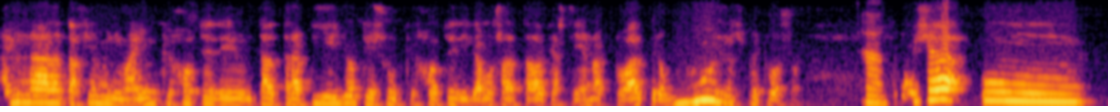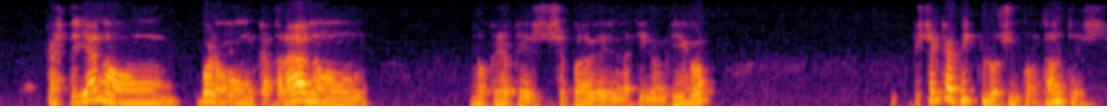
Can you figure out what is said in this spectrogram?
hay una adaptación mínima, hay un Quijote de un tal Trapiello, que es un Quijote, digamos, adaptado al castellano actual, pero muy respetuoso. Ah. O sea, un castellano, bueno, un catalán, o no creo que se pueda leer en latino o en griego, está en capítulos importantes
